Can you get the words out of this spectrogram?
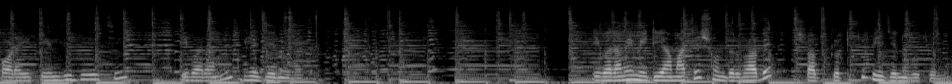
কড়াই তেল দিয়ে দিয়েছি, এবার আমি ভেজে নেব। এবার আমি মিডিয়াম আছে সুন্দরভাবে সব কটিকে ভেজে নেব চলুন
